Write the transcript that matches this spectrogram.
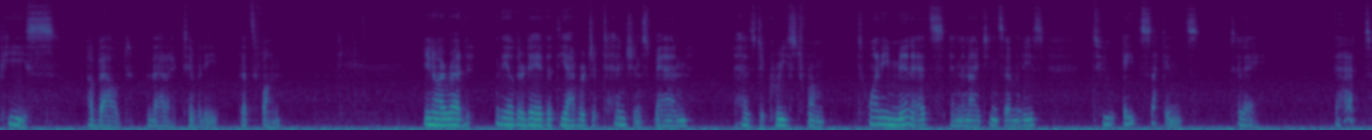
peace about that activity that's fun. You know, I read the other day that the average attention span has decreased from 20 minutes in the 1970s to 8 seconds today. That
